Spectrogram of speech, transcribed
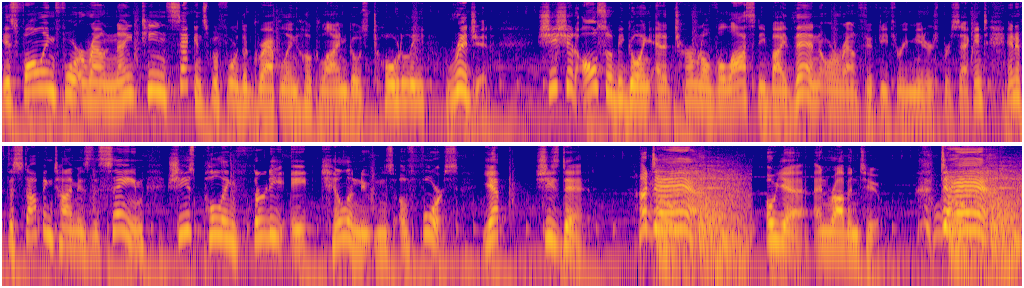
is falling for around 19 seconds before the grappling hook line goes totally rigid. She should also be going at a terminal velocity by then, or around 53 meters per second, and if the stopping time is the same, she's pulling 38 kilonewtons of force. Yep, she's dead. A dad! Oh yeah, and Robin too. Dad!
